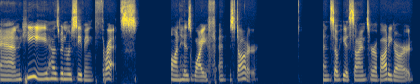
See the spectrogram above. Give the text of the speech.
and he has been receiving threats on his wife and his daughter. And so he assigns her a bodyguard,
